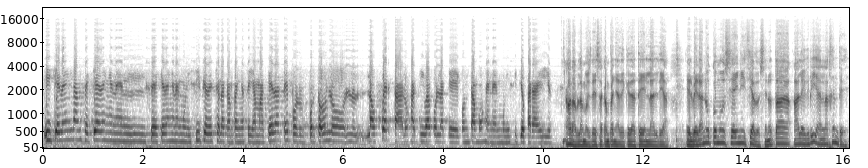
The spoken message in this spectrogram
y que vengan, se queden en el, se queden en el municipio, de hecho la campaña se llama Quédate por, por toda la oferta alojativa con la que contamos en el municipio para ello. Ahora hablamos de esa campaña de Quédate en la aldea. ¿El verano cómo se ha iniciado? ¿Se nota alegría en la gente?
